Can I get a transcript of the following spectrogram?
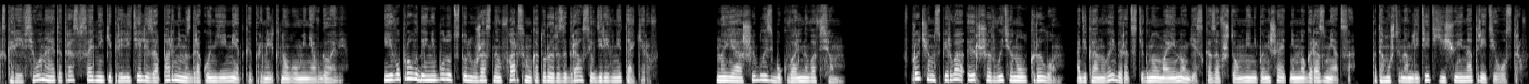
Скорее всего, на этот раз всадники прилетели за парнем с драконьей меткой, промелькнуло у меня в голове. И его проводы не будут столь ужасным фарсом, который разыгрался в деревне Такеров. Но я ошиблась буквально во всем. Впрочем, сперва Эршер вытянул крыло, а декан Вебер отстегнул мои ноги, сказав, что мне не помешает немного размяться, потому что нам лететь еще и на третий остров.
